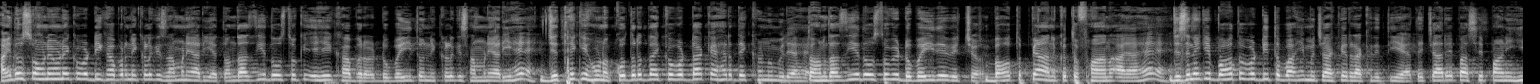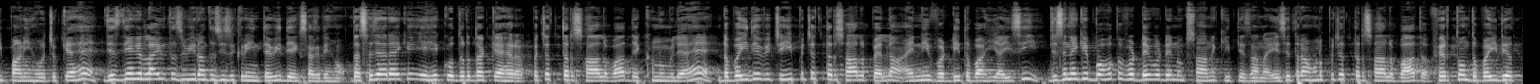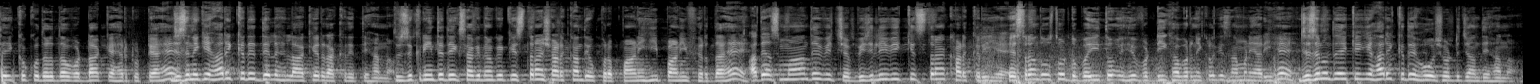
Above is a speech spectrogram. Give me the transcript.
ਹਾਂਜੀ ਦੋਸਤੋ, ਹੁਣੇ ਹੁਣੇ ਇੱਕ ਵੱਡੀ ਖਬਰ ਨਿਕਲ ਕੇ ਸਾਹਮਣੇ ਆ ਰਹੀ ਹੈ। ਤੁਹਾਨੂੰ ਦੱਸ ਦਈਏ ਦੋਸਤੋ ਕਿ ਇਹ ਖਬਰ ਦੁਬਈ ਤੋਂ ਨਿਕਲ ਕੇ ਸਾਹਮਣੇ ਆ ਰਹੀ ਹੈ, ਜਿੱਥੇ ਕਿ ਹੁਣ ਕੁਦਰਤ ਦਾ ਇੱਕ ਵੱਡਾ ਕਹਿਰ ਦੇਖਣ ਨੂੰ ਮਿਲਿਆ ਹੈ। ਤੁਹਾਨੂੰ ਦੱਸ ਦਈਏ ਦੋਸਤੋ ਕਿ ਦੁਬਈ ਦੇ ਵਿੱਚ ਬਹੁਤ ਭਿਆਨਕ ਤੂਫਾਨ ਆਇਆ ਹੈ ਜਿਸ ਨੇ ਕਿ ਬਹੁਤ ਵੱਡੀ ਤਬਾਹੀ ਮਚਾ ਕੇ ਰੱਖ ਦਿੱਤੀ ਹੈ ਤੇ ਚਾਰੇ ਪਾਸੇ ਪਾਣੀ ਹੀ ਪਾਣੀ ਹੋ ਚੁੱਕਿਆ ਹੈ, ਜਿਸ ਦੀਆਂ ਕਿ ਲਾਈਵ ਤਸਵੀਰਾਂ ਤੁਸੀਂ ਸਕਰੀਨ ਤੇ ਵੀ ਦੇਖ ਸਕਦੇ ਹੋ। ਦੱਸਿਆ ਜਾ ਰਿਹਾ ਹੈ ਕਿ ਇਹ ਕੁਦਰਤ ਦਾ ਕਹਿਰ 75 ਸਾਲ ਬਾਅਦ ਦੇਖਣ ਨੂੰ ਮਿਲਿਆ ਹੈ। ਦੁਬਈ ਦੇ ਵਿੱਚ ਹੀ 75 ਸਾਲ ਪਹਿਲਾਂ ਇੰਨੀ ਵੱਡੀ ਤਬਾਹੀ ਆਈ ਸੀ ਜਿਸ ਨੇ ਕਿ ਬਹੁਤ ਵੱਡੇ ਵੱਡੇ ਨੁਕਸਾਨ ਕੀਤੇ ਸਨ। ਇਸੇ ਤਰ੍ਹਾਂ ਹੁਣ 75 ਸਾਲ ਬਾਅਦ ਫਿਰ ਤੋਂ ਦੁਬਈ ਦੇ ਉੱਤੇ ਇੱਕ ਕੁਦਰਤ ਦਾ ਵੱਡਾ ਕਹਿਰ ਟੁੱਟਿਆ ਹੈ ਜਿਸ ਨੇ ਕਿ ਹਰ ਇੱਕ ਦੇ ਦਿਲ ਹਿਲਾ ਕੇ ਰੱਖ ਦਿੱਤੇ ਹਨ। ਤੁਸੀਂ ਸਕਰੀਨ ਤੇ ਦੇਖ ਸਕਦੇ ਹੋ ਕਿ ਕਿਸ ਤਰ੍ਹਾਂ ਸੜਕਾਂ ਦੇ ਉੱਪਰ ਪਾਣੀ ਹੀ ਪਾਣੀ ਫਿਰਦਾ ਹੈ ਅਤੇ ਅਸਮਾਨ ਦੇ ਵਿੱਚ ਬਿਜਲੀ ਵੀ ਕਿਸ ਤਰ੍ਹਾਂ ਖੜਕ ਰਹੀ ਹੈ। ਇਸ ਤਰ੍ਹਾਂ ਦੋਸਤੋ, ਦੁਬਈ ਤੋਂ ਇਹ ਵੱਡੀ ਖਬਰ ਨਿਕਲ ਕੇ ਸਾਹਮਣੇ ਆ ਰਹੀ ਹੈ, ਜਿਸ ਨੂੰ ਦੇਖ ਕੇ ਹਰ ਇੱਕ ਦੇ ਹੋਸ਼ ਉੱਡ ਜਾਂਦੇ ਹਨ।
